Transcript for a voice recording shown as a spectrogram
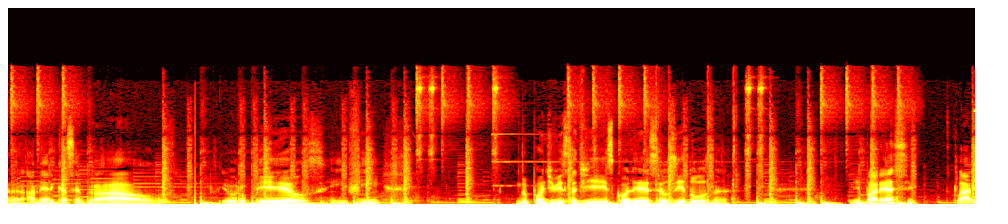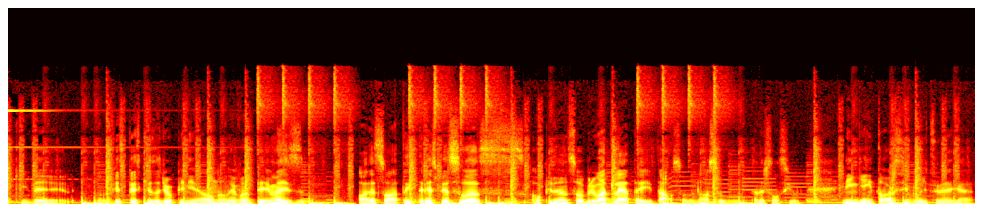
eh, América Central europeus enfim do ponto de vista de escolher seus ídolos né me parece claro que de, não fiz pesquisa de opinião não levantei mas olha só tem três pessoas opinando sobre o atleta e tal, sobre o nosso Anderson Silva. Ninguém torce muito, né, cara?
